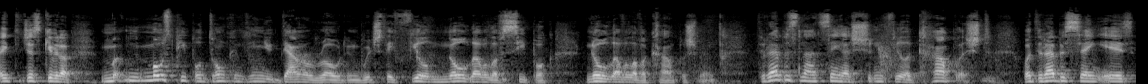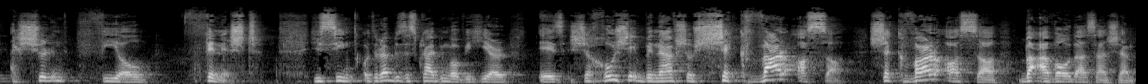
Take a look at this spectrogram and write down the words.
Right? Just give it up. M- most people don't continue down a road in which they feel no level of sipuk, no level of accomplishment. The Rebbe is not saying I shouldn't feel accomplished. What the Rebbe is saying is I shouldn't feel finished. You see, what the Rebbe is describing over here is shechoshe benafsho shekvar asa. Shekvar asa ba'avodas Hashem.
